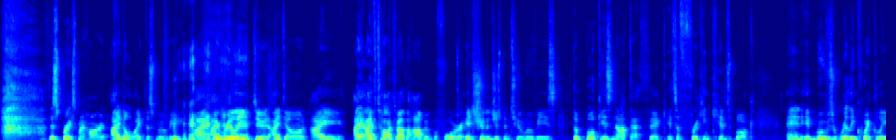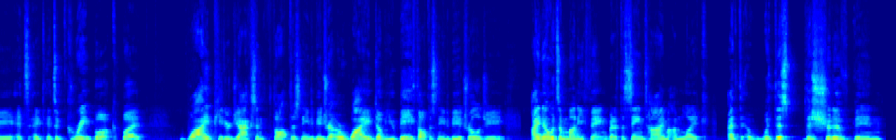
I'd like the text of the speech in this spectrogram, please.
this breaks my heart. I don't like this movie. I, I really, dude, I don't. I, I I've talked about The Hobbit before. It should have just been two movies. The book is not that thick. It's a freaking kids book, and it moves really quickly. It's it, it's a great book, but why Peter Jackson thought this needed to be a trilogy, or why WB thought this needed to be a trilogy. I know it's a money thing, but at the same time, I'm like, the, with this, this should have been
